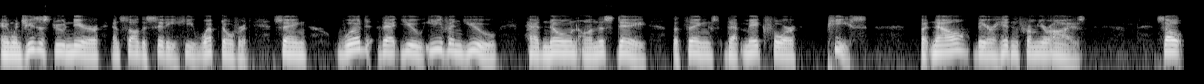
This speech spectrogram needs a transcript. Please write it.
And when Jesus drew near and saw the city, he wept over it, saying, Would that you, even you, had known on this day the things that make for peace, but now they are hidden from your eyes. So,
